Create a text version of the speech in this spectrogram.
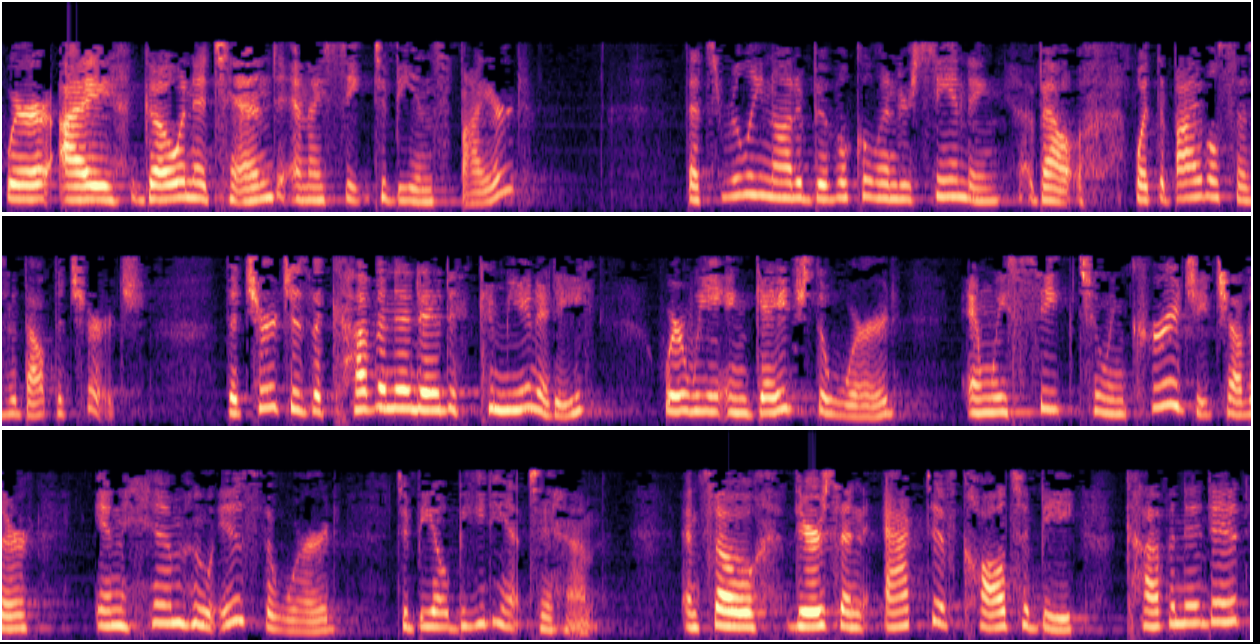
where I go and attend and I seek to be inspired? That's really not a biblical understanding about what the Bible says about the church. The church is a covenanted community where we engage the Word and we seek to encourage each other in Him who is the Word to be obedient to Him. And so there's an active call to be covenanted,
